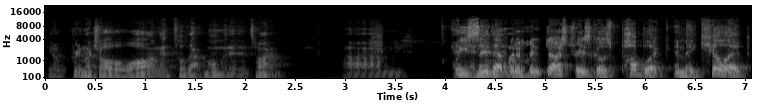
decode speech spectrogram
you know, pretty much all along until that moment in time. Um, well, you say that, but if Industrious goes public and they kill it,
